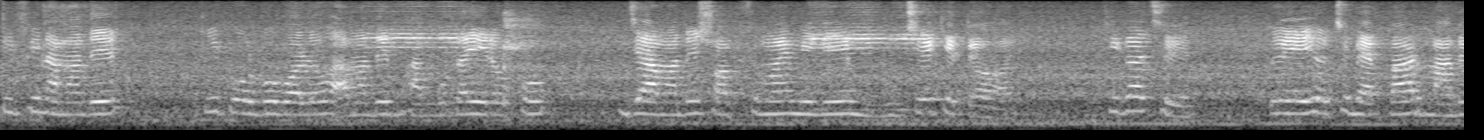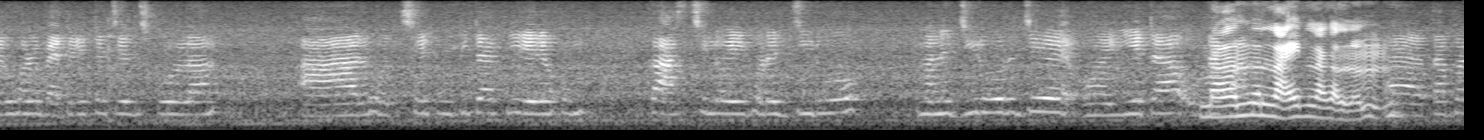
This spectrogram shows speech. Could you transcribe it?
টিফিন আমাদের। কি করব বলো? আমাদের ভাগ্যটাই এরকম যে আমাদের সব সময় মিলে গুছিয়ে খেতে হয়। ঠিক আছে? তো এই হচ্ছে ব্যাপার। মাদের ঘরে ব্যাটারিটা চেঞ্জ করলাম। আর হচ্ছে টুপিটা কি এরকম কাজ ছিল এই ঘরে জিরো মানে জিরোর যে ইয়েটা লাইট লাগালাম। হ্যাঁ তারপর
